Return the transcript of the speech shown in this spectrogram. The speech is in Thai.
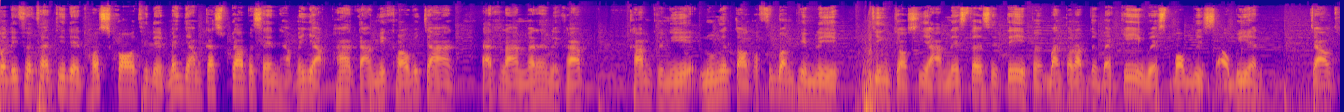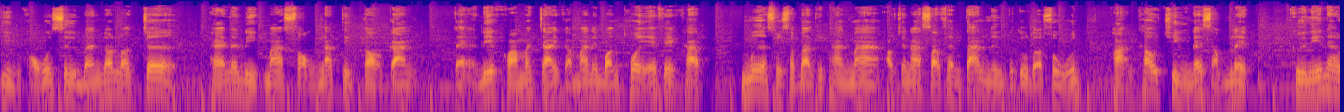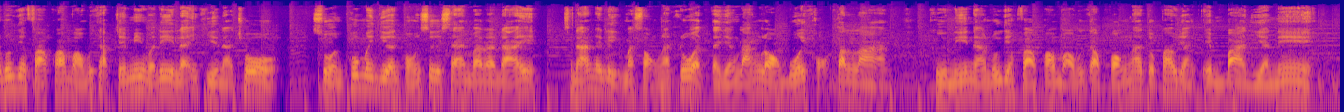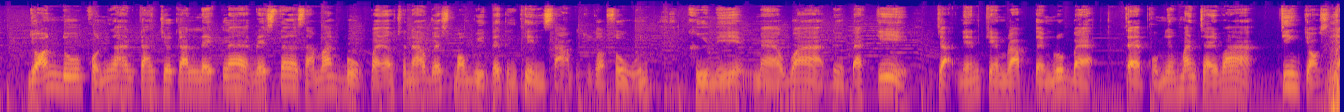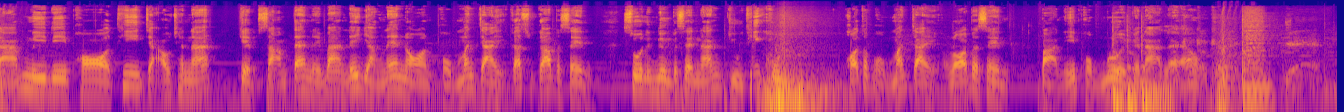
วัสดีแฟนๆทีเด็ดฮอตสกอร์ทีเด็ดแม่นยำ 99%หากไม่อยากพลาดการวิเคราะห์วิจารณ์แอดไลน์มาได้เลยครับค่ำคืนนี้ลุ้นกันต่อกับฟุตบอลพรีเมียร์ลีกจิงจอกสยามเลสเตอร์ซิตี้เปิดบ้านต้อนรับเดอะแบ็กกี้เวสต์บอมวิชอัลเบียนเจ้าถิ่นของวุนซือแบรนดอนโรเจอร์แพ้ในลีกมา 2 นัดติดต่อกัน แต่เรียกความมั่นใจกลับมาในบอลถ้วย FA ครับเมื่อสุดสัปดาห์ที่ผ่านมาเอาชนะเซาท์แฮมป์ตัน1ประตูต่อ0ผ่านเข้าชิงได้สำเร็จคืนนี้แนวรุกยังฝากความหวังไว้กับเจมี่วาร์ดี้และอิคีนาโช ส่วนผู้มาเยือนของซือแซมบาราไดชนะในลีกมา 2 นัดรวด แต่ยังล้างรองบวยของตาราง คืนนี้แนวรุกยังฝากความหวังไว้กับกองหน้าตัวเป้าอย่างเอ็มบาเดียเน่ย้อนดูผลงานการเจอกันเล็กแรกเลสเตอร์สามารถบุกไปเอาชนะเวสต์บอมวิดได้ถึงถิ่น3ประตูต่อ0คืนนี้แม้ว่าเดอะแบ็กกี้จะเน้นเกมรับเต็มรูปแบบ แต่ผมยังมั่นใจว่าจิ้งจอกสยามมีดีพอที่จะเอาชนะเก็บ 3 แต้มในบ้านได้อย่างแน่นอน ผมมั่นใจ 99% ส่วนอีก1%นั้นอยู่ที่คุณ เพราะถ้าผมมั่นใจ 100%ป่านนี้ผมรวยไปนานแล้ว Okay. Yeah.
